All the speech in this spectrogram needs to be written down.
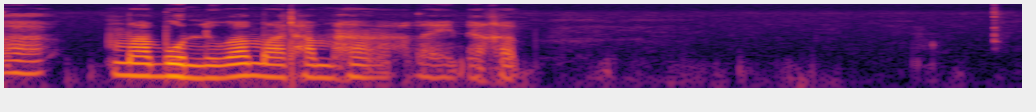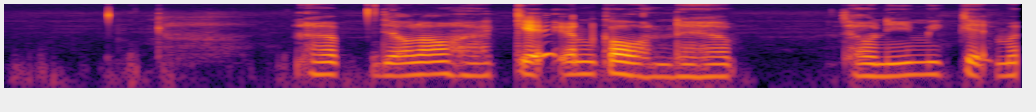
ว่ามาบ่นหรือว่ามาทำหาอะไรนะครับ นะครับ เดี๋ยวเราหาแกะกันก่อนนะครับแถวนี้มีแกะไหม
